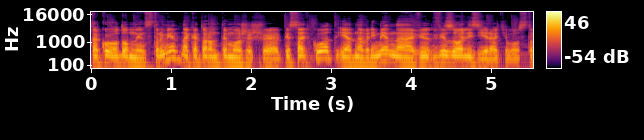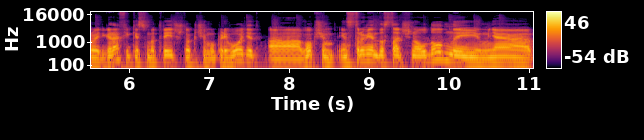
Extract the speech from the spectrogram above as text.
такой удобный инструмент, на котором ты можешь э, писать код и одновременно визуализировать его, строить графики, смотреть, что к чему приводит. А, в общем, инструмент достаточно удобный, у меня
